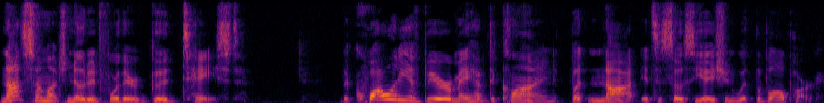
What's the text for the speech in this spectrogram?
not so much noted for their good taste. The quality of beer may have declined, but not its association with the ballpark.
